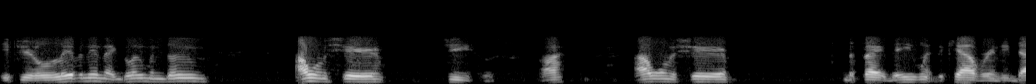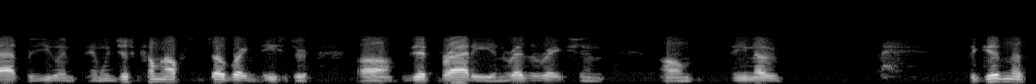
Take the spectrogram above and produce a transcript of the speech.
if you're living in that gloom and doom, I want to share Jesus. I I want to share the fact that He went to Calvary and He died for you, and and we're just coming off celebrating Easter, uh, Good Friday, and Resurrection. Um, you know, the goodness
